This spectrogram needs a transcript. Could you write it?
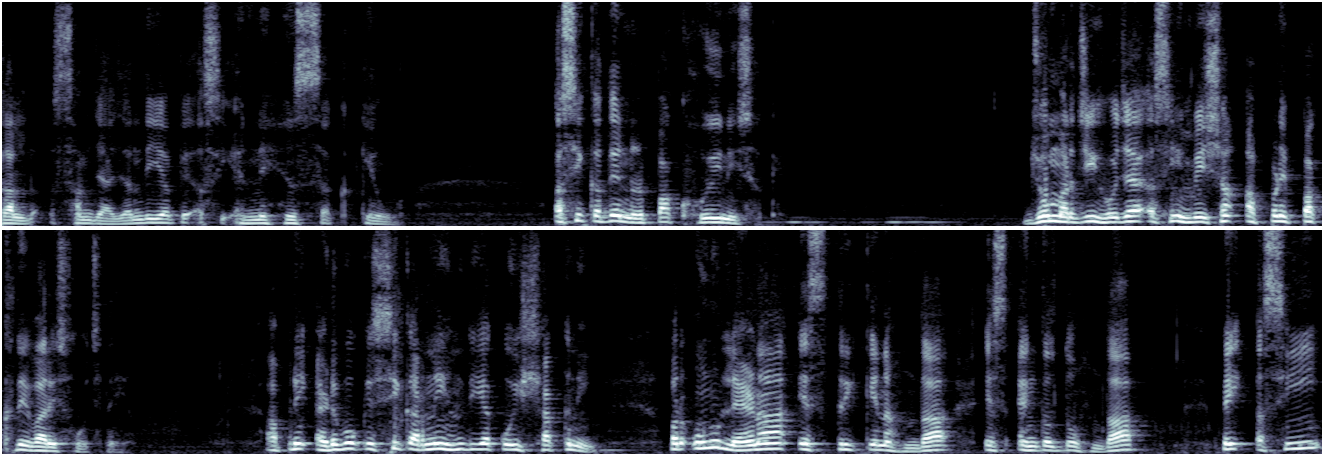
ਗੱਲ ਸਮਝ ਆ ਜਾਂਦੀ ਆ ਵੀ ਅਸੀਂ ਇੰਨੇ ਹਿੰਸਕ ਕਿਉਂ ਆ? ਅਸੀਂ ਕਦੇ ਨਿਰਪੱਖ ਹੋ ਹੀ ਨਹੀਂ ਸਕੇ। ਜੋ ਮਰਜ਼ੀ ਹੋ ਜਾਏ, ਅਸੀਂ ਹਮੇਸ਼ਾ ਆਪਣੇ ਪੱਖ ਦੇ ਬਾਰੇ ਸੋਚਦੇ ਹਾਂ। ਆਪਣੀ ਐਡਵੋਕੇਸੀ ਕਰਨੀ ਹੁੰਦੀ ਆ, ਕੋਈ ਸ਼ੱਕ ਨਹੀਂ। ਪਰ ਉਹਨੂੰ ਲੈਣਾ ਇਸ ਤਰੀਕੇ ਨਾਲ ਹੁੰਦਾ, ਇਸ ਐਂਗਲ ਤੋਂ ਹੁੰਦਾ ਵੀ ਅਸੀਂ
